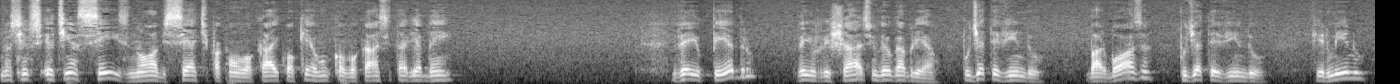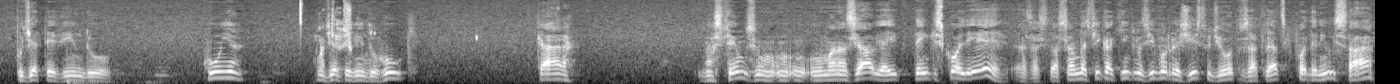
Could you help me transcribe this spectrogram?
nós tínhamos, eu tinha seis, nove, sete para convocar e qualquer um que convocasse estaria bem. Veio Pedro, veio Richardson, veio Gabriel. Podia ter vindo Barbosa, podia ter vindo Firmino, podia ter vindo Cunha, podia ter vindo Hulk. Cara, nós temos um, um, um, manancial e aí tem que escolher essa situação, mas fica aqui inclusive o registro de outros atletas que poderiam estar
